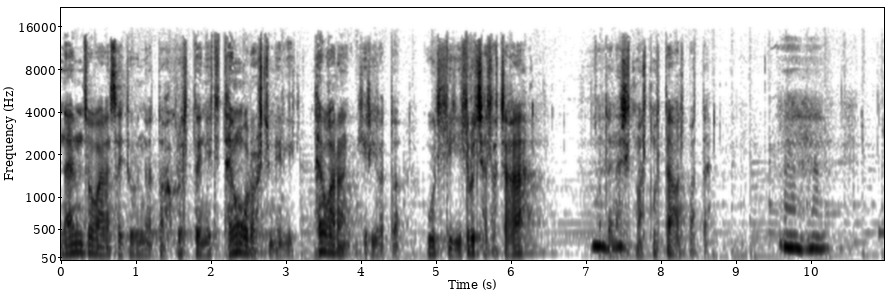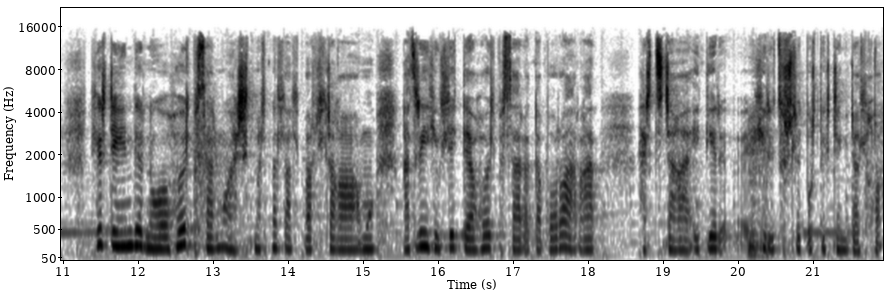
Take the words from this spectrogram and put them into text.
800 гаруй сая төгрөгийн одоо хохиролтой нийт 53 орчим хэргийг 50 гаруй хэргийг одоо үйлдэлийг илрүүлж шалгаж байгаа. Одоо энэ ашигт малтмалтай холбоотой. Аа. Тэгэхээр чи энэ дээр нөгөө хууль бусаар мөн ашигт малтмал бол борлож байгаа мөн газрын хөвлөдөө хууль бусаар одоо буруу аргаар харьцаж байгаа эдгээр хэрэг зөрчлүүд бүртгэж чинь гэж болох уу?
